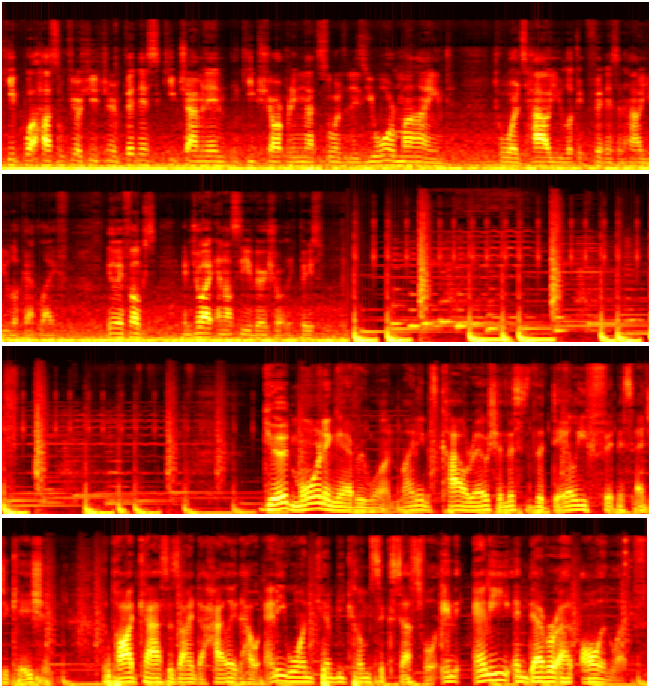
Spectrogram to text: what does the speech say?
keep hustling for your future in fitness, keep chiming in, and keep sharpening that sword that is your mind towards how you look at fitness and how you look at life. Anyway, folks, enjoy, and I'll see you very shortly. Peace. Good morning, everyone. My name is Kyle Roche, and this is the Daily Fitness Education, the podcast designed to highlight how anyone can become successful in any endeavor at all in life.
